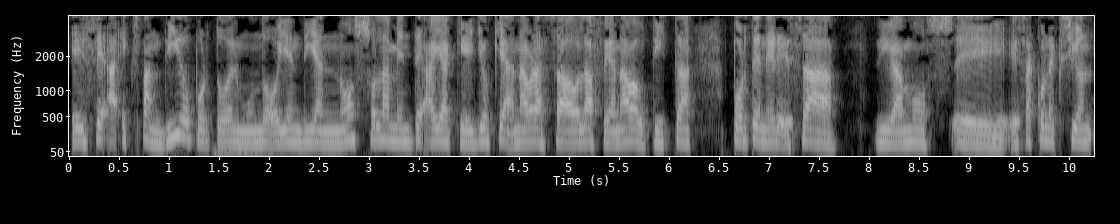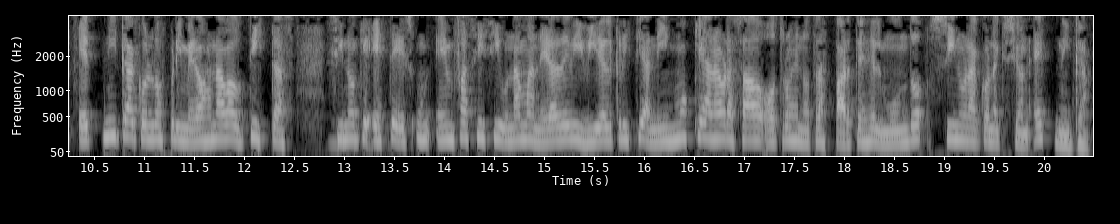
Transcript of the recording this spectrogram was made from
eh, se ha expandido por todo el mundo. Hoy en día no solamente hay aquellos que han abrazado la fe anabautista por tener esa digamos, eh, esa conexión étnica con los primeros anabautistas, sino que este es un énfasis y una manera de vivir el cristianismo que han abrazado otros en otras partes del mundo sin una conexión étnica.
